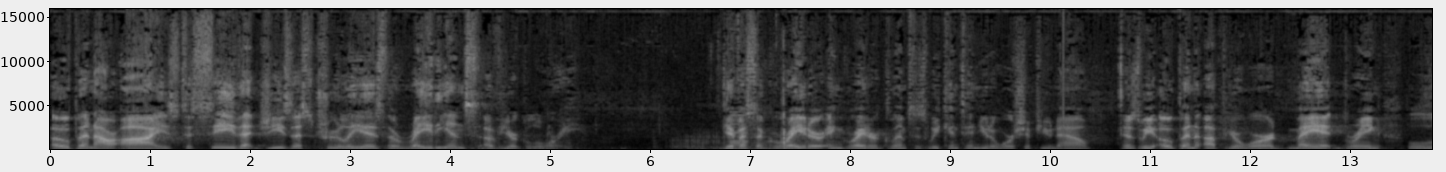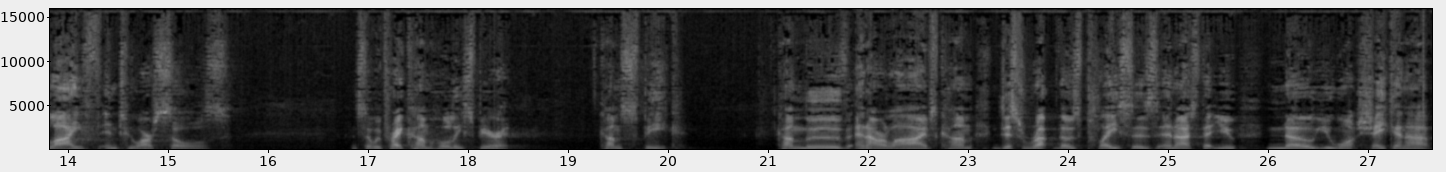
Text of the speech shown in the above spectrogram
open our eyes to see that Jesus truly is the radiance of your glory. Give us a greater and greater glimpse as we continue to worship you now. As we open up your word, may it bring life into our souls. And so we pray, come, Holy Spirit, come speak. Come move in our lives. Come disrupt those places in us that you know you want shaken up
